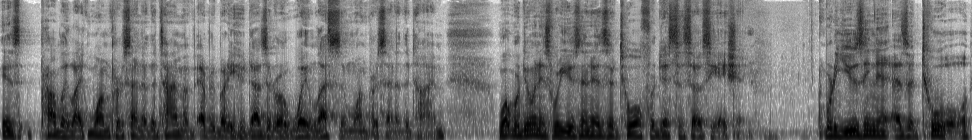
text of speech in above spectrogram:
is probably like 1% of the time of everybody who does it, or way less than 1% of the time. What we're doing is we're using it as a tool for disassociation we're using it as a tool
